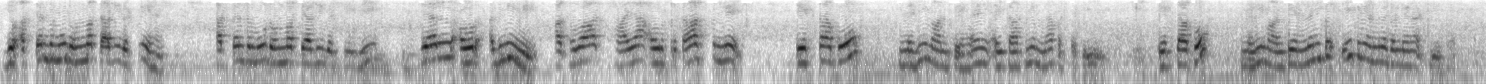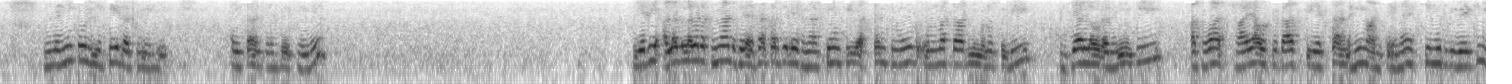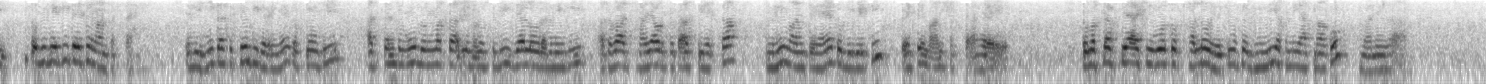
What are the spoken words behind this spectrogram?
जो अत्यंत मूड उन्मत्त आदि व्यक्ति हैं, अत्यंत मूड उन्मत्त आदि व्यक्ति भी जल और अग्नि में अथवा छाया और प्रकाश में एकता को नहीं मानते हैं एकात्म न पश्यती एकता को नहीं मानते, नहीं तो एक में अन्य कर लेना ठीक है। नहीं तो निषेध रखने ही ऐसा देखेंगे। यदि अलग अलग रखना तो फिर ऐसा करके देखना, क्योंकि अत्यंत मूड, उन्मत्त आदि मनुष्य भी जल और अग्नि की अथवा छाया और प्रकाश की एकता नहीं मानते हैं कि मुझ विवेकी तो विवेकी कैसे मान सकता है? यदि ही की करेंगे तो क्योंकि अत्यंत मूड उन्मत्त आदि मनुष्य भी जल और अग्नि की अथवा छाया और प्रकाश की एकता नहीं मानते हैं तो विवेकी कैसे मान सकता है? तो मतलब क्या है कि वो तो फल और हेतु से भिन्न अपनी आत्मा को मानेगा?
